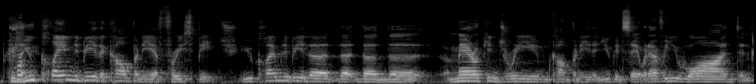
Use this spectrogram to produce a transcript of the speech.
Because you claim to be the company of free speech. You claim to be the, the, the, the American dream company that you can say whatever you want and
